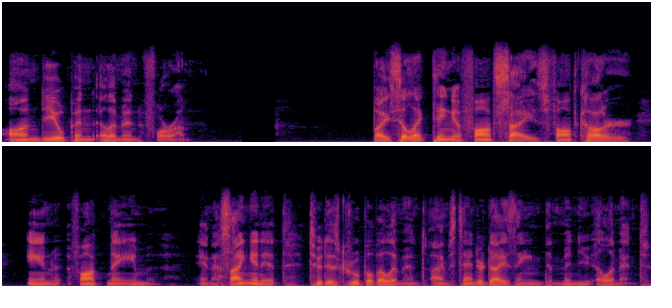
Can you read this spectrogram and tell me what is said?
on the OpenElement forum. By selecting a font size, font color, and font name and assigning it to this group of element, I'm standardizing the menu element.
